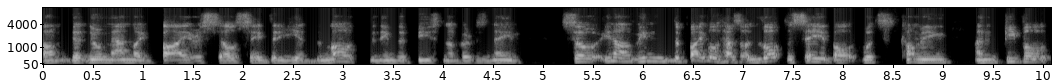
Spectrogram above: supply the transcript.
um, that no man might buy or sell save that he had the mark, the name of the beast, number of his name. So, you know, I mean, the Bible has a lot to say about what's coming, and people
